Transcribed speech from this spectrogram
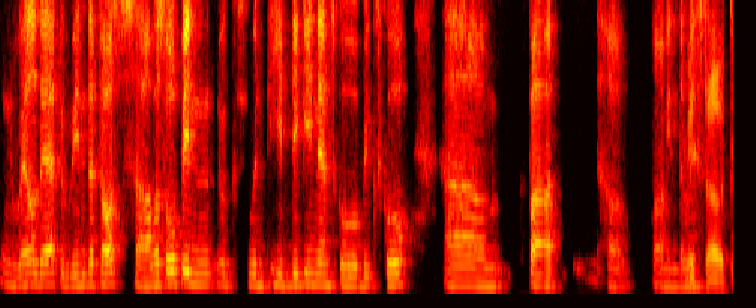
well there to win the toss. I was hoping would he dig in and score a big score, um, but uh, I mean the Missed rest. Out.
